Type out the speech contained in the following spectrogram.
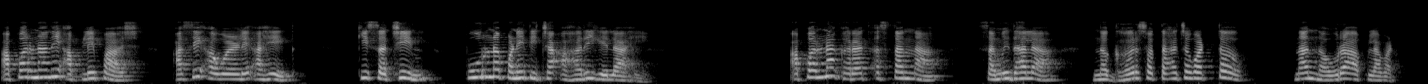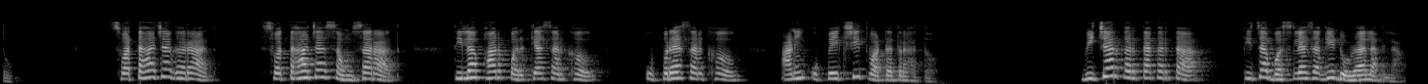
अपर्णाने आपले पाश असे आवळले आहेत की सचिन पूर्णपणे तिच्या आहारी गेला आहे. अपर्णा घरात असताना समिधाला न घर स्वतःचं वाटतं ना नवरा आपला वाटतो. स्वतःच्या घरात स्वतःच्या संसारात तिला फार परक्यासारखं उपऱ्यासारखं आणि उपेक्षित वाटत राहतं. विचार करता करता तिचा बसल्या जागी डोळा लागला.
